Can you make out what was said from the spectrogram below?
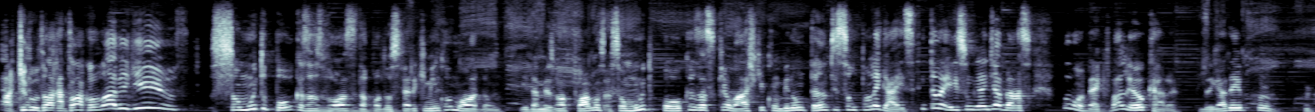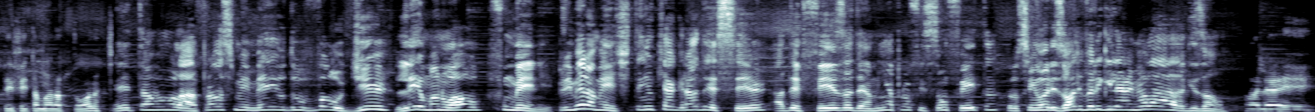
Aqui no Toca Toca, olá, amiguinhos! São muito poucas as vozes da podosfera que me incomodam. E da mesma forma, são muito poucas as que eu acho que combinam tanto e são tão legais. Então é isso, um grande abraço. Ô, Morbeck, valeu, cara. Obrigado aí por por ter feito a maratona. Então vamos lá, próximo e-mail do Valdir, leia o manual Fumene. Primeiramente, tenho que agradecer a defesa da minha profissão feita pelos senhores Oliver e Guilherme. Olha lá, Guizão. Olha aí.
